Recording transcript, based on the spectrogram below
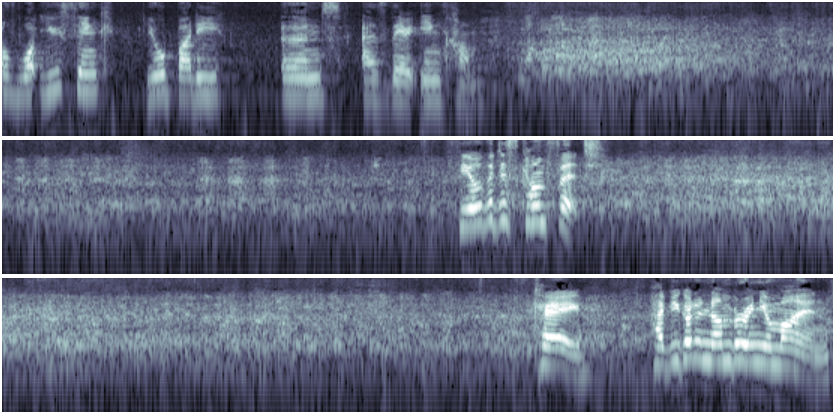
of what you think your buddy earns as their income. Feel the discomfort. Okay, have you got a number in your mind?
